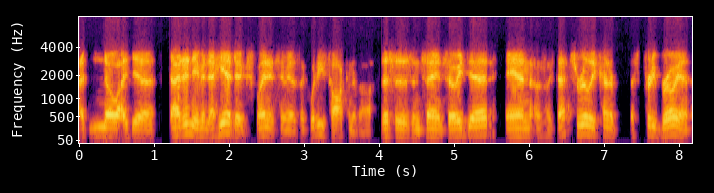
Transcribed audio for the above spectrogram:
I had no idea. I didn't even, he had to explain it to me. I was like, what are you talking about? This is insane. So he did. And I was like, that's really kind of, that's pretty brilliant.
